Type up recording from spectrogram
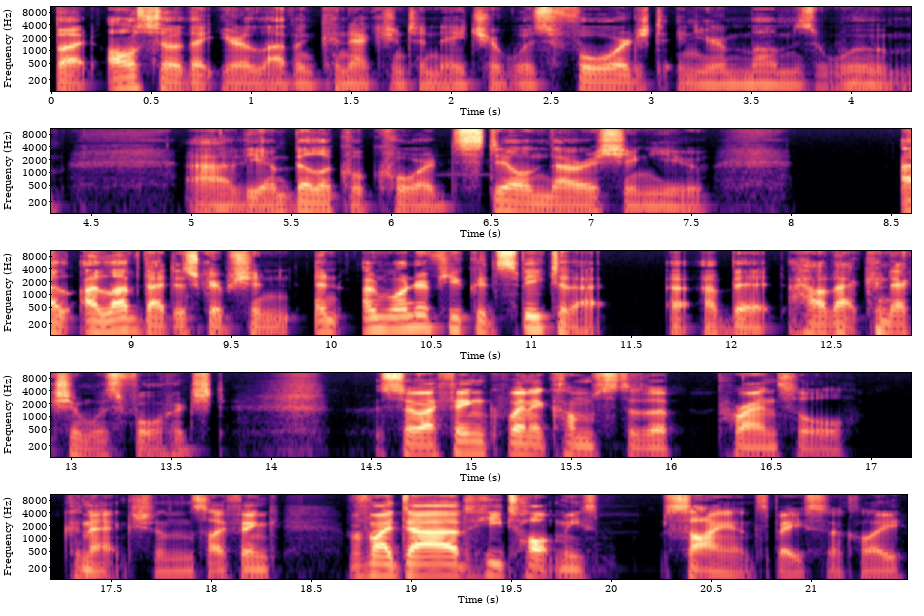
but also that your love and connection to nature was forged in your mum's womb, uh, the umbilical cord still nourishing you. I, I love that description, and I wonder if you could speak to that a, a bit, how that connection was forged. So I think when it comes to the parental connections. I think with my dad, he taught me science basically,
